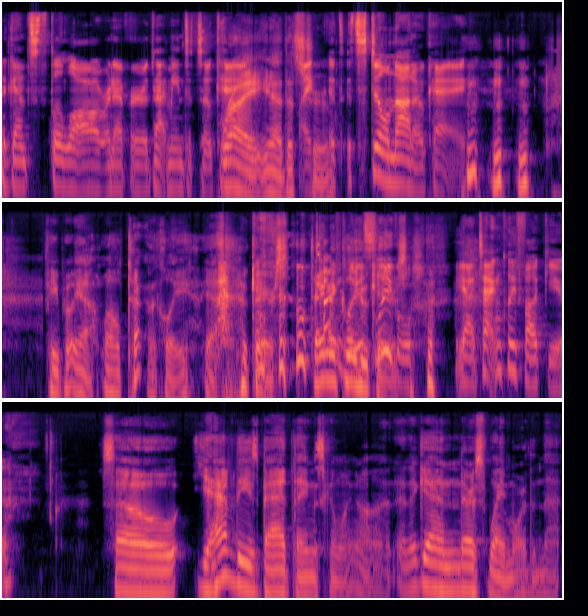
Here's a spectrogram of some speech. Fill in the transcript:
against the law or whatever, that means it's okay. Right, yeah, that's Like, true. It's, it's still not okay. People yeah, well technically, yeah, who cares? technically who it's cares? legal. yeah, technically, fuck you. So you have these bad things going on. And again, there's way more than that.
